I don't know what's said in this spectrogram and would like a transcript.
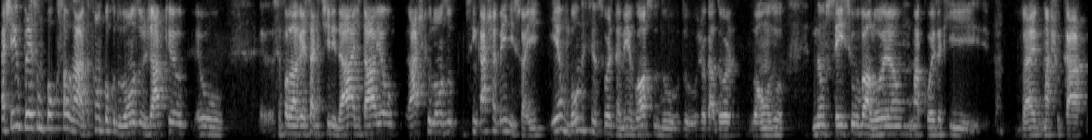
Achei o preço um pouco salgado. Tô falando um pouco do Lonzo já porque eu, eu você falou da versatilidade e tal, e eu acho que o Lonzo se encaixa bem nisso aí. E é um bom defensor também, eu gosto do, do jogador Lonzo. Não sei se o valor é uma coisa que vai machucar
